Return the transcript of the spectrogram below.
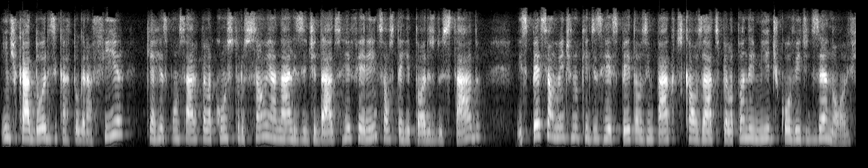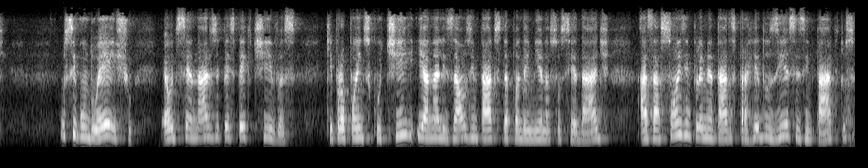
indicadores e cartografia, que é responsável pela construção e análise de dados referentes aos territórios do Estado, especialmente no que diz respeito aos impactos causados pela pandemia de Covid-19. O segundo eixo é o de cenários e perspectivas, que propõe discutir e analisar os impactos da pandemia na sociedade as ações implementadas para reduzir esses impactos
